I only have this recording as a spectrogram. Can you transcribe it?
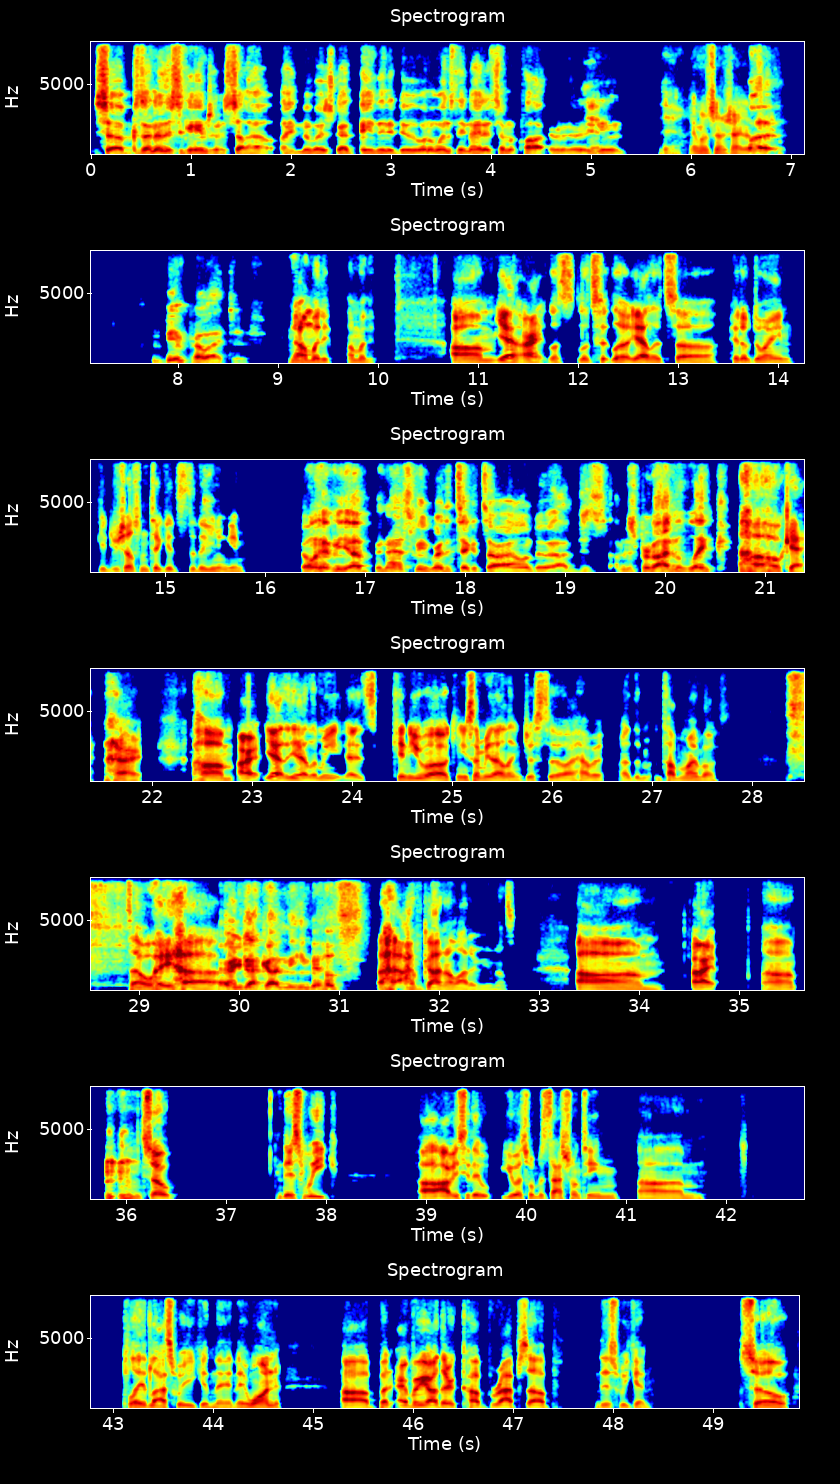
So because I know this game's going to sell out. Like nobody's got anything to do on a Wednesday night at seven o'clock. They're going to go the Yeah. game, Yeah, everyone's gonna try to. But being proactive. No, I'm with you. I'm with you. Um, yeah. All right. Let's let's hit- uh, yeah. Let's uh hit up Dwayne. Get yourself some tickets to the Union game. Don't hit me up and ask me where the tickets are. I don't do it. I'm just I'm just providing the link. Oh, okay. All right. Um. All right. Yeah. Yeah. Let me. Can you uh can you send me that link just so I have it at the top of my inbox? So way, uh, Have you not gotten emails? I've gotten a lot of emails. Um. All right. Um. so this week, uh, obviously the U.S. Women's National Team um played last week and they they won. Uh, but every other cup wraps up this weekend. So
